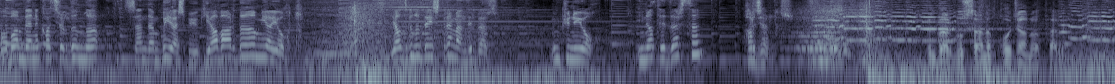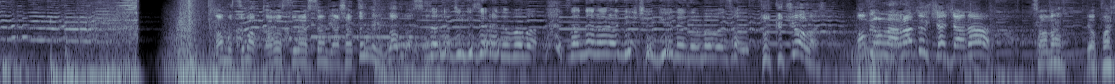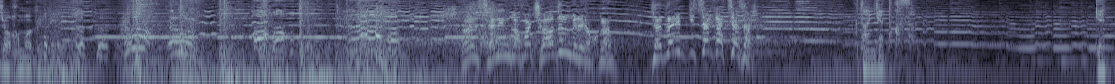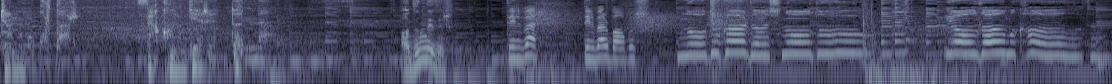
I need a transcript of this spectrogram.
Babam beni kaçırdığında senden bir yaş büyük ya vardım ya yoktum. Yazgını değiştiremem Dilber. Mümkünü yok. İnat edersen harcarlar. Dilber bu senin kocan Röpeli. Namusuma kara sürersem yaşatır mıyım lan ben seni? Sana türkü söyledim baba. Senden öğrendiğim türküyü dedim baba sana. Türkücü olacağım. Pavyonlara düşeceksin ha. Sana yapacağımı biliyorum. Lan senin kafa kağıdın bile yok lan. Geberip gitsen kaç yazar? Buradan git kızım. Git canını kurtar. Sakın geri dönme. Adın nedir? Dilber. Dilber Babuş. Ne oldu kardeş ne oldu? Yolda mı kaldın?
